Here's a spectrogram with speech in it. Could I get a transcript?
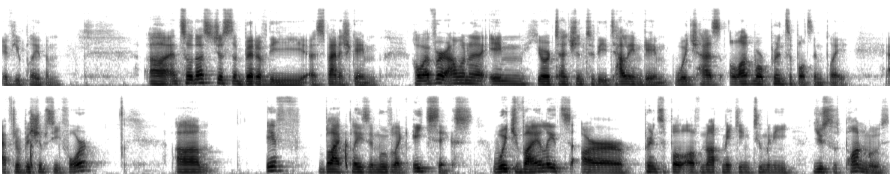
if you play them. Uh, and so that's just a bit of the uh, Spanish game. However, I want to aim your attention to the Italian game, which has a lot more principles in play. After bishop c4, um, if black plays a move like h6, which violates our principle of not making too many useless pawn moves,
